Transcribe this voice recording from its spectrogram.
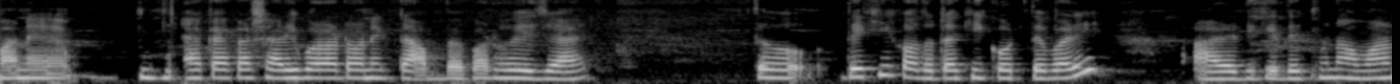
মানে একা একা শাড়ি পরাটা অনেক টাফ ব্যাপার হয়ে যায়। তো দেখি কতটা কি করতে পারি। আর এদিকে দেখুন আমার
